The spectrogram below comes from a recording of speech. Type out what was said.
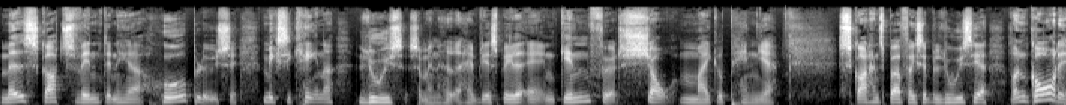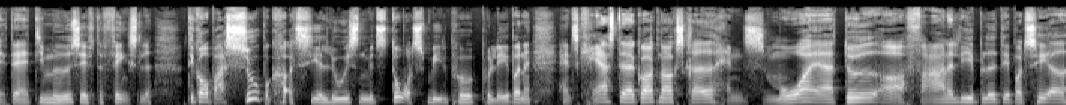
med Scotts ven, den her håbløse mexikaner, Louis, som han hedder, han bliver spillet af en gennemført sjov Michael Pena. Scott han spørger for eksempel Louis her, hvordan går det, da de mødes efter fængslet? Det går bare super godt, siger Louis med et stort smil på, på læberne. Hans kæreste er godt nok skrevet, hans mor er død, og faren er lige blevet deporteret.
